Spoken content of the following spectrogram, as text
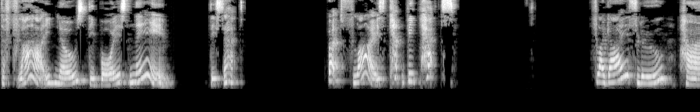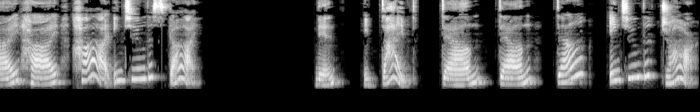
The fly knows the boy's name, they said. But flies can't be pets. Fly Guy flew high, high, high into the sky. Then he dived down, down, down into the jar.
